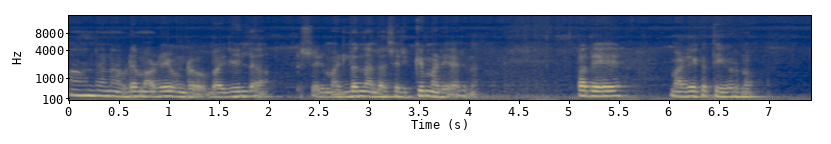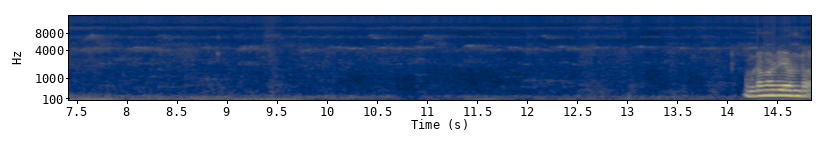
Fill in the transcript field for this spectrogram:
എന്താണ് അവിടെ മഴയുണ്ട്? വഴിയില്ല. ശരി മഴയില്ലെന്നല്ല ശരിക്കും മഴയായിരുന്നു. അപ്പം അതേ മഴയൊക്കെ തീർന്നു. നമ്മുടെ മഴയുണ്ടോ?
